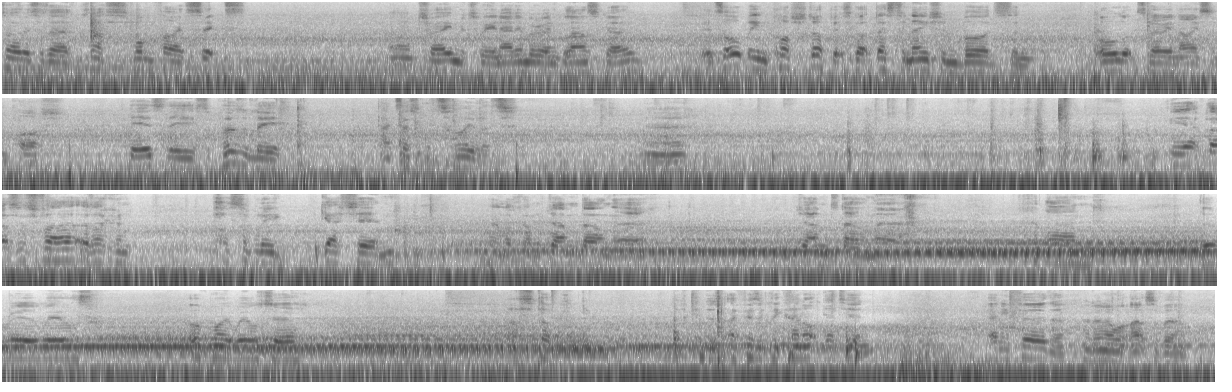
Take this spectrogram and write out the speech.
So this is a class 156 uh, train between Edinburgh and Glasgow. It's all been poshed up, it's got destination boards and all looks very nice and posh. Here's the supposedly accessible toilet. Uh, yeah, that's as far as I can possibly get in. And jammed down there. Jammed down there. And the rear wheels of my wheelchair are stuck. I physically cannot get in any further. I don't know what that's about.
